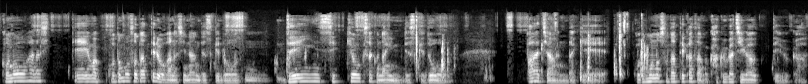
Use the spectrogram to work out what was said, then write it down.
このお話って、まあ子供を育てるお話なんですけど、うん、全員説教臭くないんですけど、ばあちゃんだけ子供の育て方の格が違うっていうか、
